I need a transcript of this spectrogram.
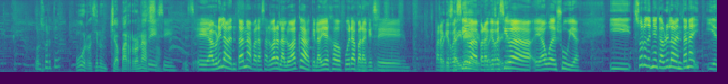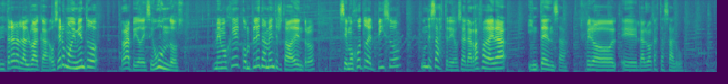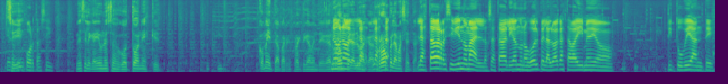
por suerte. Uh, recién un chaparronazo. Sí, sí. Eh, abrí la ventana para salvar a la albahaca que la había dejado fuera para que se para, Para que, que se reciba airee, para para que reciba eh, agua de lluvia y solo tenía que abrir la ventana y- y entrar a la albahaca. O sea, era un movimiento rápido de segundos. Me mojé completamente, yo estaba adentro. Se mojó todo el piso, un desastre. O sea, la ráfaga era intensa, pero eh, la albahaca está a salvo. Que es lo ¿Sí? que importa, sí. A veces le caía uno de esos gotones que. Cometa prácticamente. No, rompe no, la albahaca, la rompe la maceta. La estaba recibiendo mal, o sea, estaba ligando unos golpes, la albahaca estaba ahí medio titubeante.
